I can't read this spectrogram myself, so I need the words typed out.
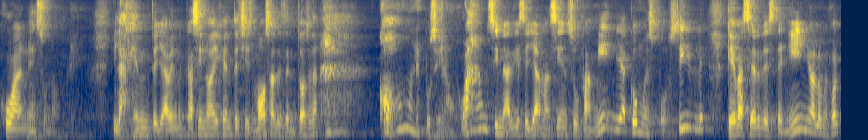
Juan es su nombre. Y la gente, ya ven, casi no hay gente chismosa desde entonces. ¿Cómo le pusieron Juan si nadie se llama así en su familia? ¿Cómo es posible? ¿Qué va a ser de este niño a lo mejor?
